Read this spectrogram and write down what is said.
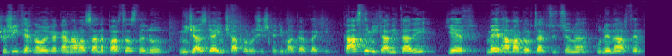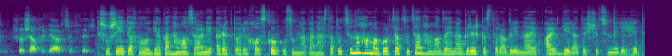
Շուշի տեխնոլոգիական համալսարանը բարձրացնելու միջազգային չափորոշիչների մակարդակի։ Կանցնի մի քանի տարի եւ մեր համագործակցությունը կունենա արդեն շոշափելի արդյունքներ։ Շուշիի տեխնոլոգիական համալսարանի ռեկտորի խոսքով ուսումնական հաստատությունը համագործակցության համաձայնագրեր կստորագրի նաև այլ գերատեսչությունների հետ,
